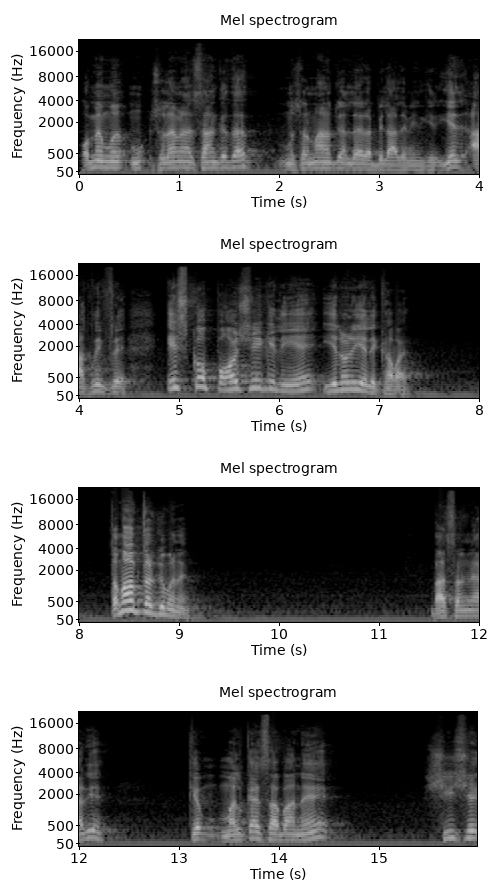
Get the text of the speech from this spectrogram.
اور میں سلیمان علیہ السلام کے ساتھ مسلمان ہوتے ہیں اللہ رب العالمین کے لیے۔ یہ آخری فرے اس کو پہنچنے کے لیے انہوں نے یہ لکھا ہوا ہے۔ تمام ترجمہ نے۔ بات سمجھ میں آ رہی ہے؟ کہ ملکہ صاحبہ نے شیشے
